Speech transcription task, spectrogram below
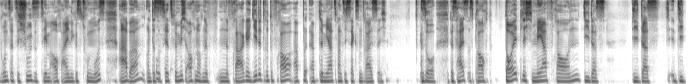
grundsätzlich Schulsystem auch einiges tun muss. Aber, und das ist jetzt für mich auch noch eine, eine Frage, jede dritte Frau ab, ab dem Jahr 2036. So, das heißt, es braucht deutlich mehr Frauen, die das, die das, die,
